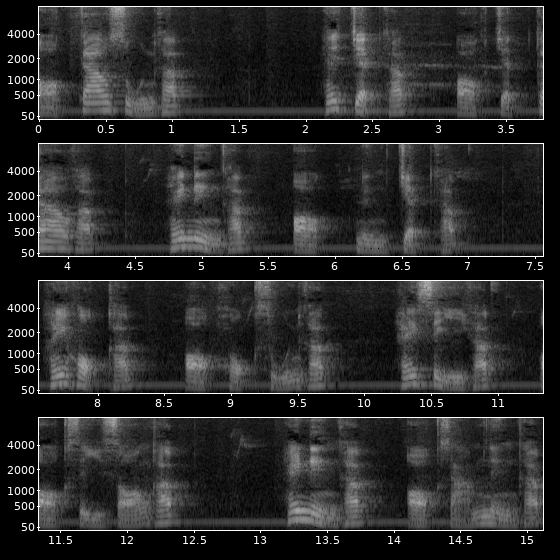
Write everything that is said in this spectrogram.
ออก 90 ครับ ให้ 7 ครับ ออก 79 ครับ ให้ 1 ครับ ออก 17 ครับ ให้ 6 ครับ ออก 60 ครับ ให้ 4 ครับ ออก 42 ครับ ให้ 1 ครับ ออก 31 ครับ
